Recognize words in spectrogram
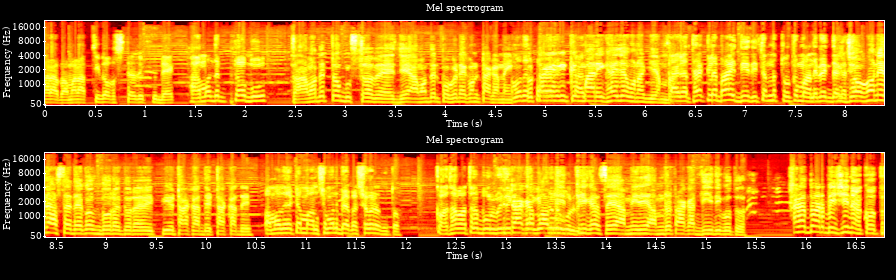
খারাপ আমার আর্থিক অবস্থা একটু দেখ। আমাদের তো আমাদের তো বুঝতে হবে যে আমাদের পকেটে এখন টাকা নাই। তো টাকা কি মারি খাই যাব নাকি আমরা? টাকা থাকলে ভাই দিয়ে দিতাম না তোকে মানি ব্যাগ তুই যখনই রাস্তায় দেখো দৌড়ে দৌড়ে টাকা দে টাকা দে। আমাদের একটা মান সম্মান ব্যবসা করে তো কথাবার্তা বলবি টাকা দেখি পাবি ঠিক আছে আমি আমরা টাকা দিয়ে দিব তো টাকা তো আর বেশি না কত?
